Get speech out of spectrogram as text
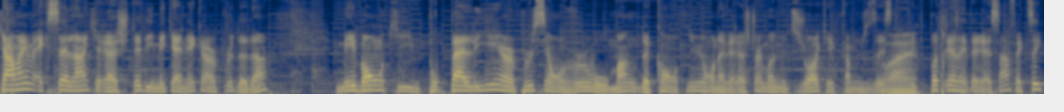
quand même excellent, qui rajoutait des mécaniques un peu dedans. Mais bon, qui, pour pallier un peu, si on veut, au manque de contenu, on avait rajouté un mode multijoueur qui, comme je disais, Ouais. c'était pas très intéressant. Fait que, tu sais,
